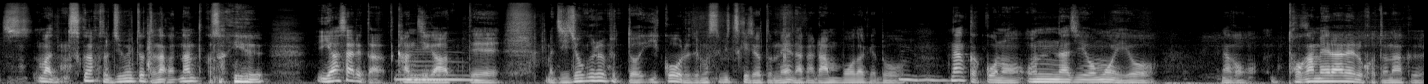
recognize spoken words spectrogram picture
すまあ、少なくとも自分にとってはなんかなんとかそういう癒された感じがあって、まあ、自助グループとイコールで結びつけちゃうとねなんか乱暴だけど、なんかこの同じ思いをなんか咎められることなく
